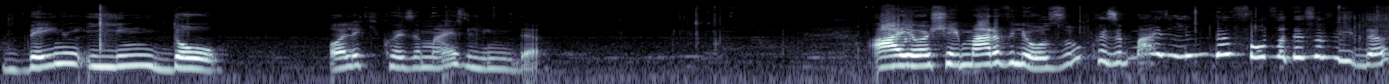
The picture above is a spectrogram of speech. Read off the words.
bem lindo. Olha que coisa mais linda. Ai, eu achei maravilhoso. Coisa mais linda, fofa dessa vida.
